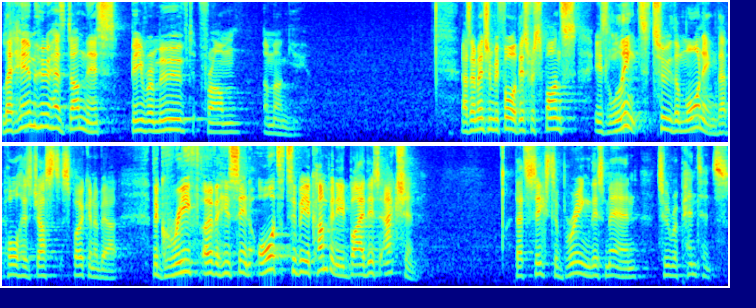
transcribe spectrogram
Let him who has done this be removed from among you. As I mentioned before, this response is linked to the mourning that Paul has just spoken about. The grief over his sin ought to be accompanied by this action that seeks to bring this man to repentance.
